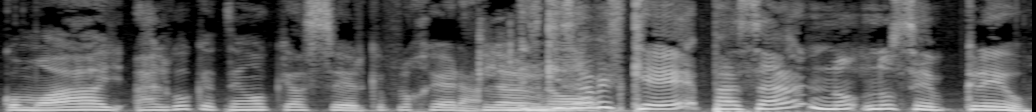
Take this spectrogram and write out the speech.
como, ay, algo que tengo que hacer, qué flojera. Claro. Es que, No, ¿sabes qué pasa? No, no sé, creo.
